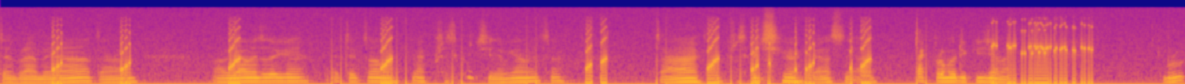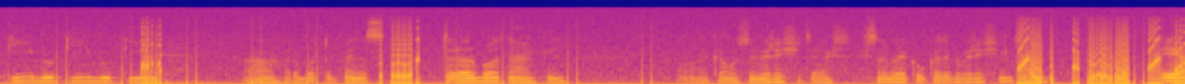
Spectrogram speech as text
ten právě mina, tam. A uděláme to tak, že teď to mám nějak přeskočit, neuděláme co? Tak, přeskočíme, krásně, ale tak pro modrý jdeme. Bluky, bluky, bluky. Aha, robot úplně zase, to robot nějaký. Tak musím vyřešit, když se nebude koukat, tak ho vyřeším. Jo,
